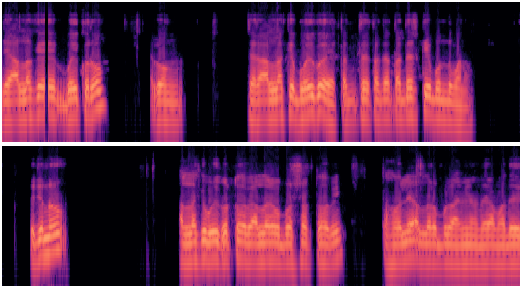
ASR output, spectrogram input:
যে আল্লাহকে বই করো এবং যারা আল্লাহকে বই করে তাদের তাদের, তাদেরকে বন্ধু বানাও। এই জন্য আল্লাহকে বই করতে হবে, আল্লাহর উপর রাখতে হবে। তাহলে আল্লাহ রবুল্লা আলমিন আমাদের আমাদের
